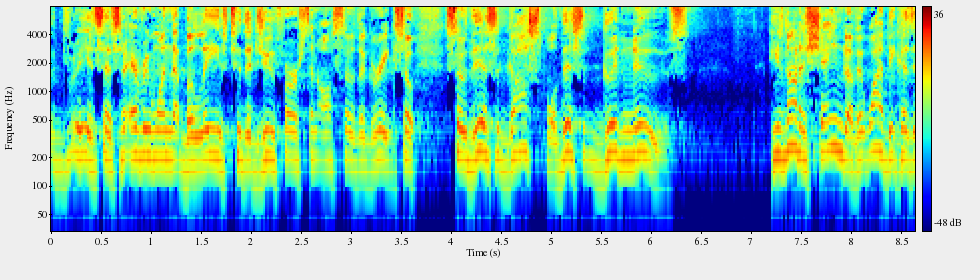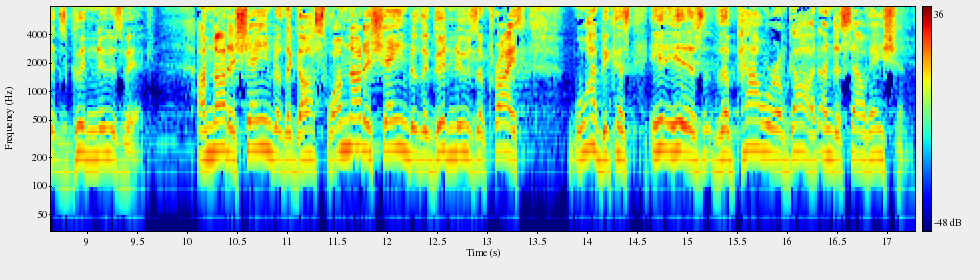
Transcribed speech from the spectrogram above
it says for everyone that believes to the Jew first and also the Greek. So, so this gospel, this good news, he's not ashamed of it. Why? Because it's good news, Vic. I'm not ashamed of the gospel. I'm not ashamed of the good news of Christ. Why? Because it is the power of God unto salvation.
